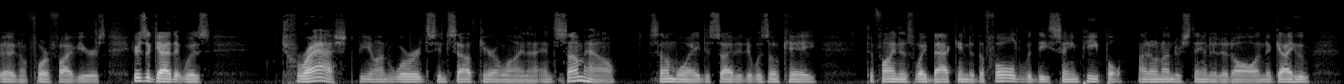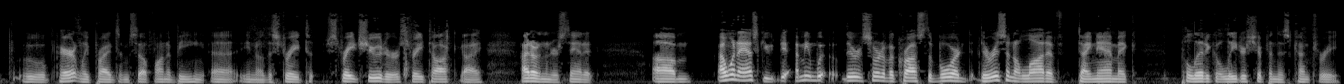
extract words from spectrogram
uh, you know, four or five years. Here's a guy that was trashed beyond words in South Carolina, and somehow, some way, decided it was okay to find his way back into the fold with these same people. I don't understand it at all. And the guy who who apparently prides himself on being, uh, you know, the straight straight shooter, straight talk guy. I don't understand it. Um, I want to ask you. I mean, there's sort of across the board. There isn't a lot of dynamic political leadership in this country,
